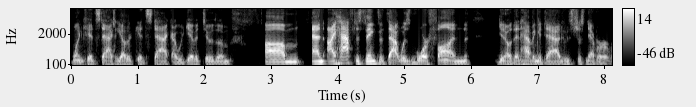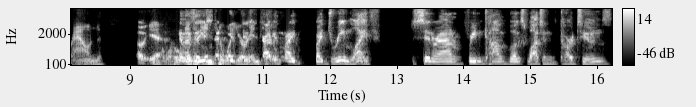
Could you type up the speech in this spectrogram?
one kid stack the other kid stack i would give it to them. Um and i have to think that that was more fun you know than having a dad who's just never around Oh yeah, or who Yeah, that's isn't you into said- what you're you're into. describing My my dream life, just sitting around reading comic books, watching cartoons.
